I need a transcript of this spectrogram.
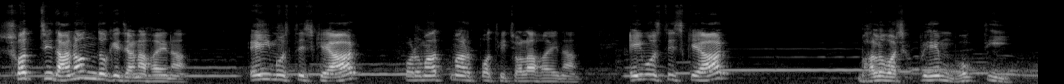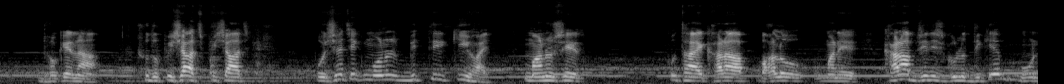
সচ্চিদ আনন্দকে জানা হয় না। এই মস্তিষ্কে আর পরমাত্মার পথে চলা হয় না। এই মস্তিষ্কে আর ভালোবাসা, প্রেম, ভক্তি ঢোকে না। শুধু পিসাচ পিসাচ পৈশাচিক মনোবৃত্তি কি হয়? মানুষের কোথায় খারাপ, ভালো মানে খারাপ জিনিসগুলোর দিকে মন,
